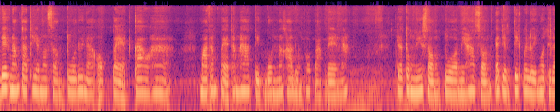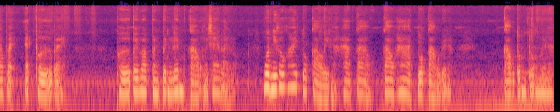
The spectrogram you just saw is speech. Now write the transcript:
เลขน้ำตาเทียนมาสองตัวด้วยนะ ออกแปดเก้าห้ามาทั้งแปดทั้งห้าติดบนนะคะหลวงพ่อปากแดงนะ แล้วตรงนี้สองตัวมีห้าสองแอดยังติ๊กไว้เลยงวดที่แล้วไปแอดเผลอไปเผลอไปว่ามันเป็นเล่มเก่าไม่ใช่อะไรหรอกงวดนี้เขาก็ให้ตัวเก่าอีกนะห้าเก้าเก้าห้าตัวเก่าด้วยนะเก่าตรงๆเลยนะ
